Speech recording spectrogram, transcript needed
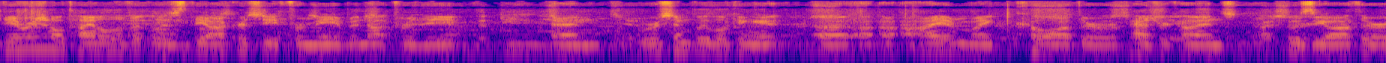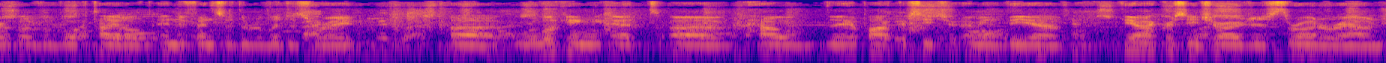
the original title of it was "Theocracy for Me, but not for Thee," and we're simply looking at. Uh, I and my co-author Patrick Hynes, who is the author of a book titled "In Defense of the Religious Right." Uh, we're looking at uh, how the hypocrisy, I mean, the uh, theocracy charge is thrown around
